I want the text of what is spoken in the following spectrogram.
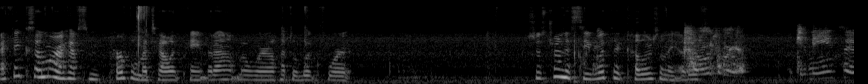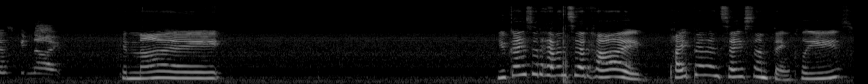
I think somewhere I have some purple metallic paint, but I don't know where. I'll have to look for it. Just trying to see what the colors on the other side. Janine says good night. Good night. You guys that haven't said hi, pipe in and say something, please.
